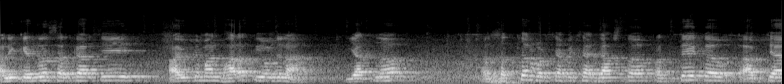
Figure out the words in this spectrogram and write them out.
आणि केंद्र सरकारची आयुष्यमान भारत योजना यातनं सत्तर वर्षापेक्षा जास्त प्रत्येक आमच्या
